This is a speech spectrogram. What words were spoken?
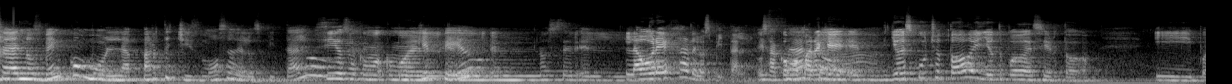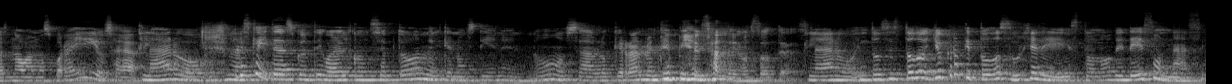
sea, ¿nos ven como la parte chismosa del hospital? o? Sí, o sea, como, como ¿Por el, qué pedo? el, el- no sé, el... la oreja del hospital. O sea, como para que eh, yo escucho todo y yo te puedo decir todo. Y pues no vamos por ahí, o sea, Claro. sea, Pero es que ahí te das cuenta igual el concepto en el que nos tienen, ¿no? O sea, lo que realmente piensan de nosotras. Claro, entonces todo, yo creo que todo surge de esto, ¿no? De, de eso nace,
